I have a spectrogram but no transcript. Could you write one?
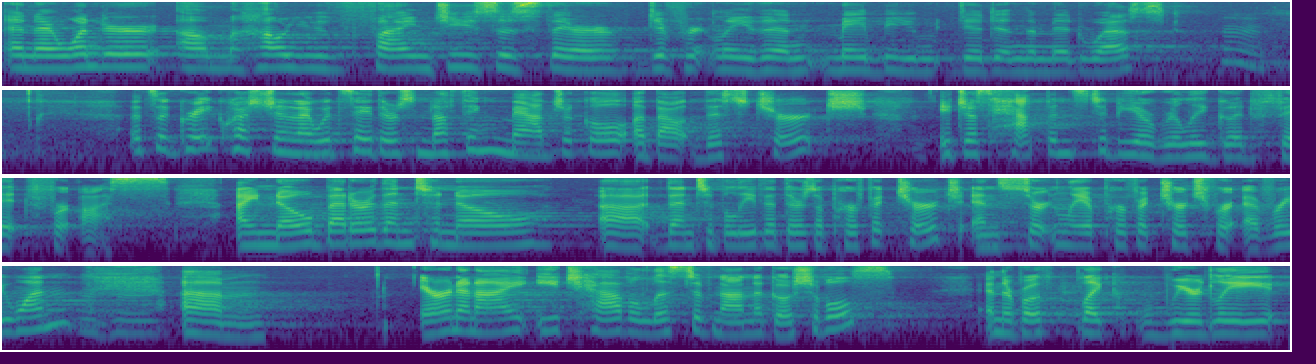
And I wonder um, how you find Jesus there differently than maybe you did in the Midwest. Hmm. That's a great question. I would say there's nothing magical about this church. It just happens to be a really good fit for us. I know better than to know uh, than to believe that there's a perfect church, and certainly a perfect church for everyone. Mm-hmm. Um, Aaron and I each have a list of non negotiables, and they're both like weirdly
